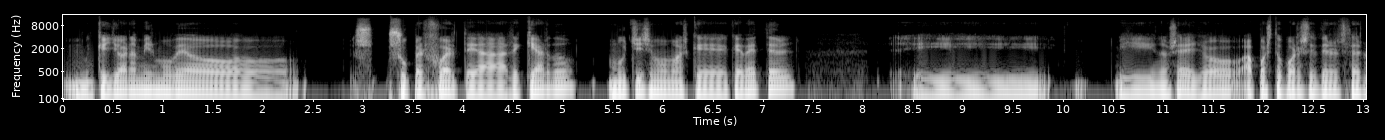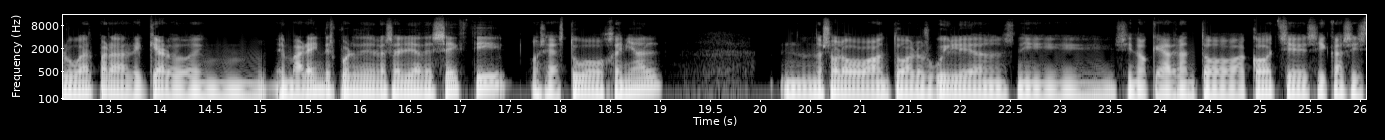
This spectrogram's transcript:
mm, que yo ahora mismo veo súper fuerte a Ricciardo, muchísimo más que, que Vettel. Y, y no sé, yo apuesto por ese tercer lugar para Ricciardo. En, en Bahrein, después de la salida de safety, o sea, estuvo genial. No solo adelantó a los Williams, ni, sino que adelantó a coches y casi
